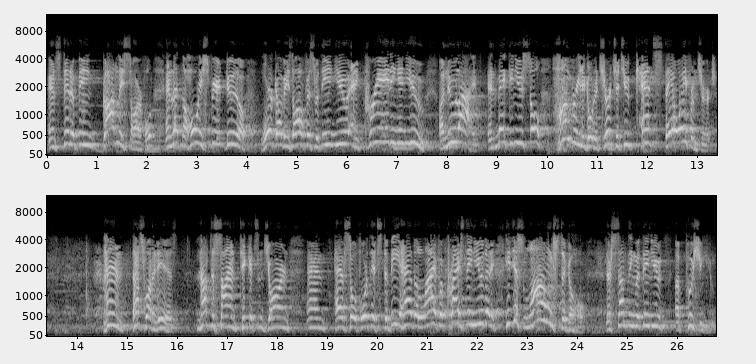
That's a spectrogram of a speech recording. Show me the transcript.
Instead of being godly sorrowful and letting the Holy Spirit do the work of His office within you and creating in you a new life and making you so hungry to go to church that you can't stay away from church. And that's what it is. Not to sign tickets and join and have so forth. It's to be, have the life of Christ in you that He, he just longs to go. There's something within you uh, pushing you.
